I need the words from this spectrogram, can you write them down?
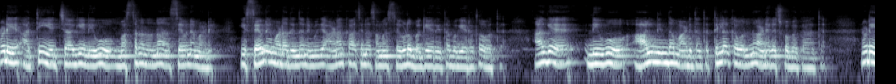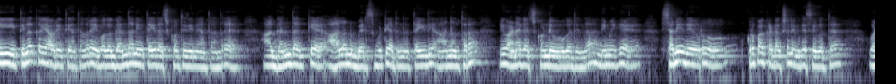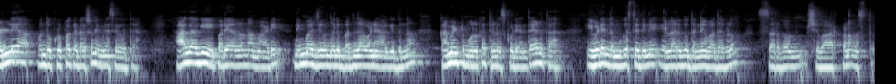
ನೋಡಿ, ಅತಿ ಹೆಚ್ಚಾಗಿ ನೀವು ಮೊಸರನ್ನು ಸೇವನೆ ಮಾಡಿ. ಈ ಸೇವನೆ ಮಾಡೋದ್ರಿಂದ ನಿಮಗೆ ಹಣಕಾಸಿನ ಸಮಸ್ಯೆಗಳು ಬಗೆಹರಿತಾ ಬಗೆಹರಿತಾ ಹೋಗುತ್ತೆ. ಹಾಗೆ ನೀವು ಹಾಲಿನಿಂದ ಮಾಡಿದಂಥ ತಿಲಕವನ್ನು ಹಣೆಗಚ್ಕೋಬೇಕಾಗತ್ತೆ ನೋಡಿ, ಈ ತಿಲಕ ಯಾವ ರೀತಿ ಅಂತಂದರೆ, ಇವಾಗ ಗಂಧ ನೀವು ತೆಗೆದು ಹಚ್ಕೊತಿದ್ದೀನಿ ಅಂತಂದರೆ, ಆ ಗಂಧಕ್ಕೆ ಹಾಲನ್ನು ಬೆರೆಸ್ಬಿಟ್ಟು ಅದನ್ನು ತೆಗೆದು ಆ ನಂತರ ನೀವು ಹಣೆಗೆ ಹಚ್ಕೊಂಡು ಹೋಗೋದ್ರಿಂದ ನಿಮಗೆ ಶನಿ ದೇವರು ಕೃಪಾ ಕಟಾಕ್ಷ ನಿಮಗೆ ಸಿಗುತ್ತೆ. ಒಳ್ಳೆಯ ಒಂದು ಕೃಪಾ ಕಟಾಕ್ಷ ನಿಮಗೆ ಸಿಗುತ್ತೆ. ಹಾಗಾಗಿ ಈ ಪರಿಹಾರನ ಮಾಡಿ ನಿಮ್ಮ ಜೀವನದಲ್ಲಿ ಬದಲಾವಣೆ ಆಗಿದ್ದನ್ನು ಕಮೆಂಟ್ ಮೂಲಕ ತಿಳಿಸ್ಕೊಡಿ ಅಂತ ಹೇಳ್ತಾ, ಈ ವಿಡಿಯೋದಿಂದ ಮುಗಿಸ್ತಿದ್ದೀನಿ. ಎಲ್ಲರಿಗೂ ಧನ್ಯವಾದಗಳು. ಸರ್ವಂ ಶಿವಾರ್ಪಣ ಮಸ್ತು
